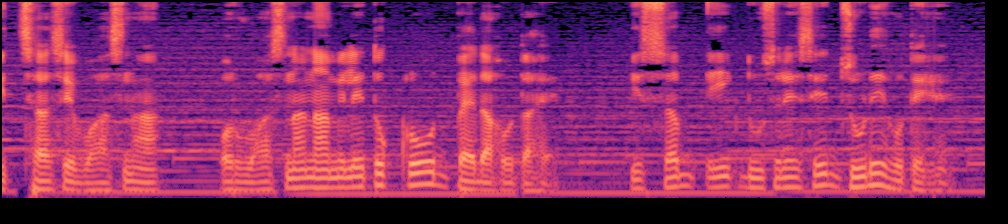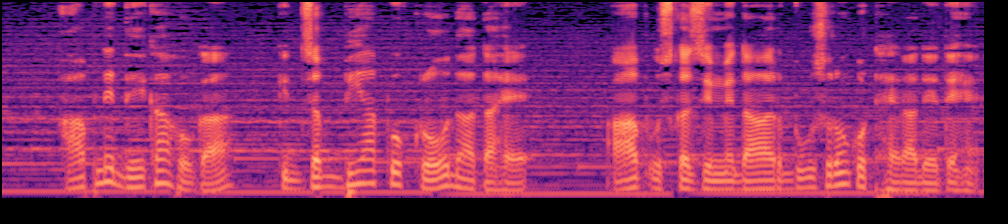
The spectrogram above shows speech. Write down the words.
इच्छा से वासना और वासना ना मिले तो क्रोध पैदा होता है। ये सब एक दूसरे से जुड़े होते हैं। आपने देखा होगा कि जब भी आपको क्रोध आता है, आप उसका जिम्मेदार दूसरों को ठहरा देते हैं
